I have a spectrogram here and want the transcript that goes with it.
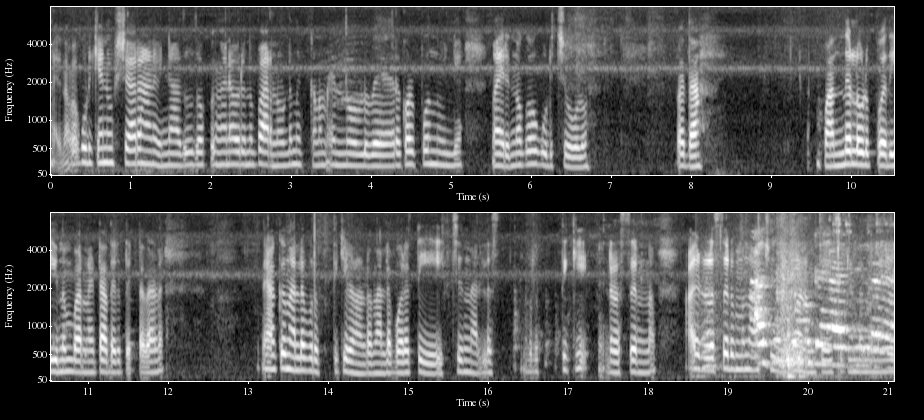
മരുന്നൊക്കെ കുടിക്കാൻ ഉഷാറാണ്. പിന്നെ അതും ഇതൊക്കെ ഇങ്ങനെ ഓരോന്ന് പറഞ്ഞുകൊണ്ട് നിൽക്കണം എന്നുള്ളൂ. വേറെ കുഴപ്പമൊന്നുമില്ല. മരുന്നൊക്കെ കുടിച്ചോളും. അപ്പോൾ അതാ പന്തുള്ള ഉടുപ്പ് അതിൽ എന്നും പറഞ്ഞിട്ട് അതെടുത്തിട്ടതാണ്. ഞങ്ങൾക്ക് നല്ല വൃത്തിക്കിടണം കേട്ടോ. നല്ലപോലെ തേച്ച് നല്ല വൃത്തിക്ക് ഡ്രസ്സ് ഇടണം. ആ ഡ്രസ്സ് ഇടുമ്പോൾ ആ ചൂട് വേണം തേച്ചിട്ടുണ്ടെന്നുണ്ടെങ്കിൽ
